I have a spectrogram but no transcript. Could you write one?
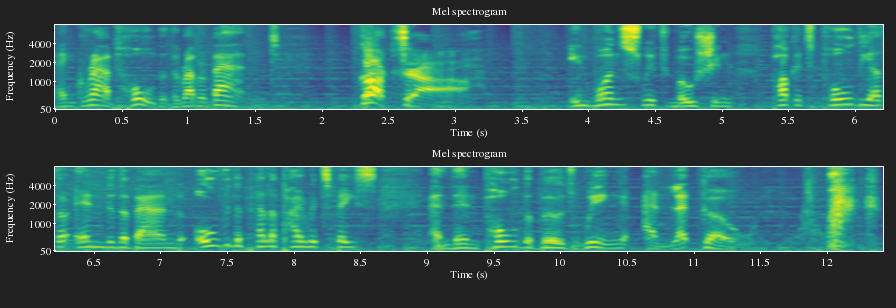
and grabbed hold of the rubber band. Gotcha! In one swift motion, Pockets pulled the other end of the band over the Pella pirate's face and then pulled the bird's wing and let go. Whack!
